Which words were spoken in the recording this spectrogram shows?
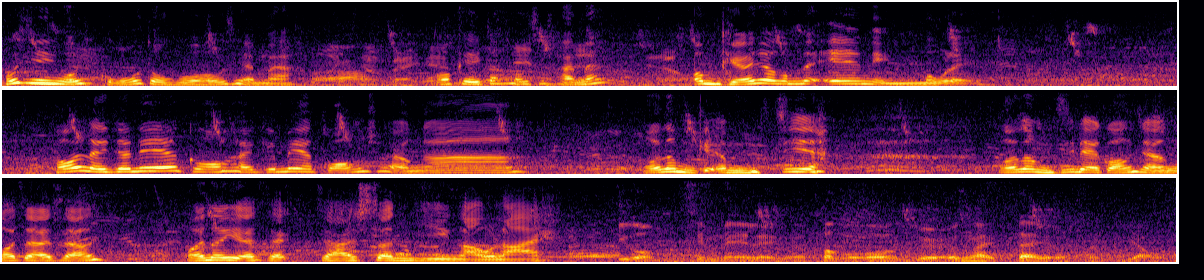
好似喺嗰度喎，好似係咪啊？我記得好似係咩？我唔記得咗咁多 N 年冇嚟。好嚟咗呢一個係叫咩廣場啊？我都唔記唔知啊，我都唔知咩廣場，我就係想揾到嘢食，就係信義牛奶。呢個唔知咩嚟嘅，不過個樣係真係有順油下。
